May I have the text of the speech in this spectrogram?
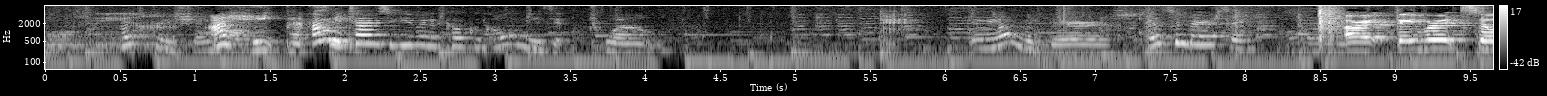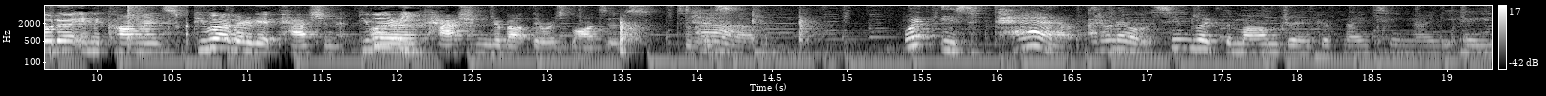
Oh. That's pretty shameful. I hate Pepsi. How many times have you been to Coca-Cola music? 12. Baby, I'm embarrassed. That's embarrassing. All right, favorite soda in the comments. People are gonna get passionate. People are gonna Uh, be passionate about their responses to Tab. this. What is tab? I don't know. It seemed like the mom drink of 1998.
